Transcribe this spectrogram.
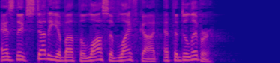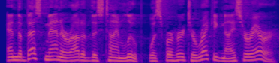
As they'd study about the loss of life god at the deliver. And the best manner out of this time loop was for her to recognize her error.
